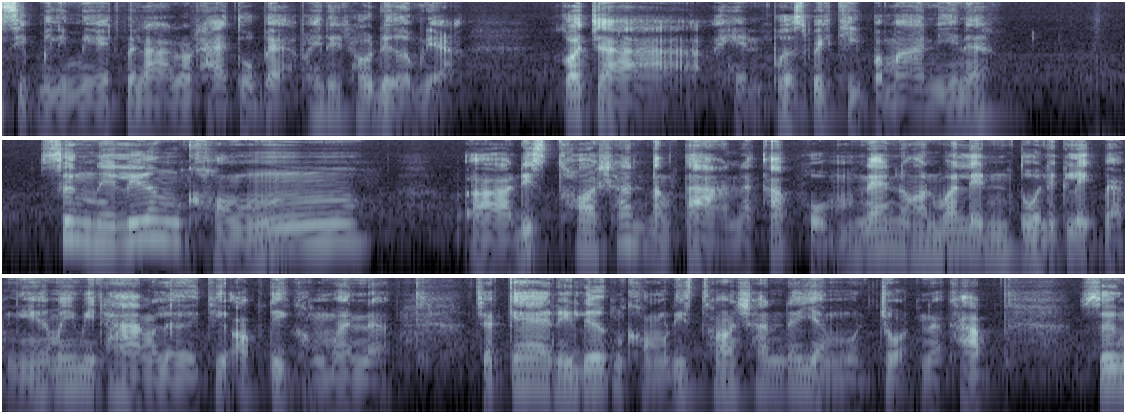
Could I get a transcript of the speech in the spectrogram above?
50มิลลิเมตรเวลาเราถ่ายตัวแบบให้ได้เท่าเดิมเนี่ย ก็จะเห็นเพอร์สเปกทีฟประมาณนี้นะ ซึ่งในเรื่องของอ่า distortion ต่างๆ นะครับผมแน่นอนว่าเลนส์ตัวเล็กๆ แบบนี้ไม่มีทางเลยที่ออปติกของมันนะจะแก้ในเรื่องของ distortion ได้อย่างหมดจดนะครับ ซึ่ง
